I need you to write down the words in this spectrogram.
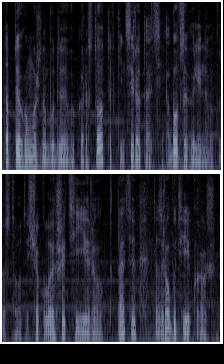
тобто його можна буде використовувати в кінці ротації або взагалі не використовувати, що полегшить її ротацію та зробить її коротшою.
